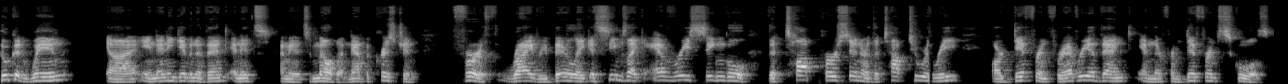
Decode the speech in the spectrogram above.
Who could win uh, in any given event? And it's. I mean, it's Melba, Nampa Christian, Firth, Rivalry, Bear Lake. It seems like every single the top person or the top two or three are different for every event, and they're from different schools,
